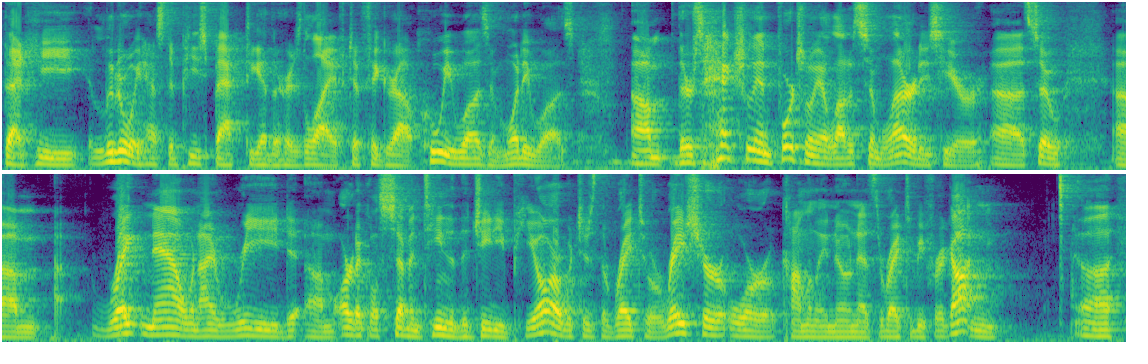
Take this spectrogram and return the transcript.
that he literally has to piece back together his life to figure out who he was and what he was. Um, there's actually, unfortunately, a lot of similarities here. Uh, so, um, right now, when I read um, Article 17 of the GDPR, which is the right to erasure, or commonly known as the right to be forgotten, uh,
